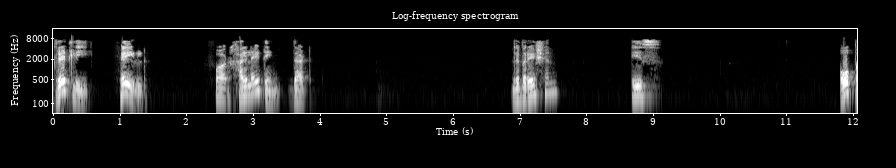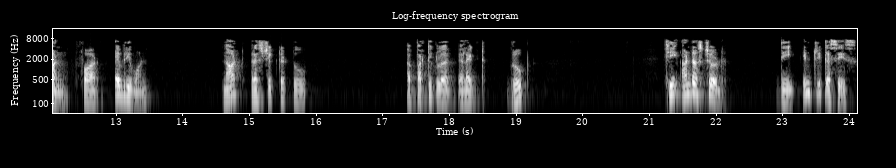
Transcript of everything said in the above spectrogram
greatly hailed for highlighting that liberation is open for everyone, not restricted to a particular elect group. He understood the intricacies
